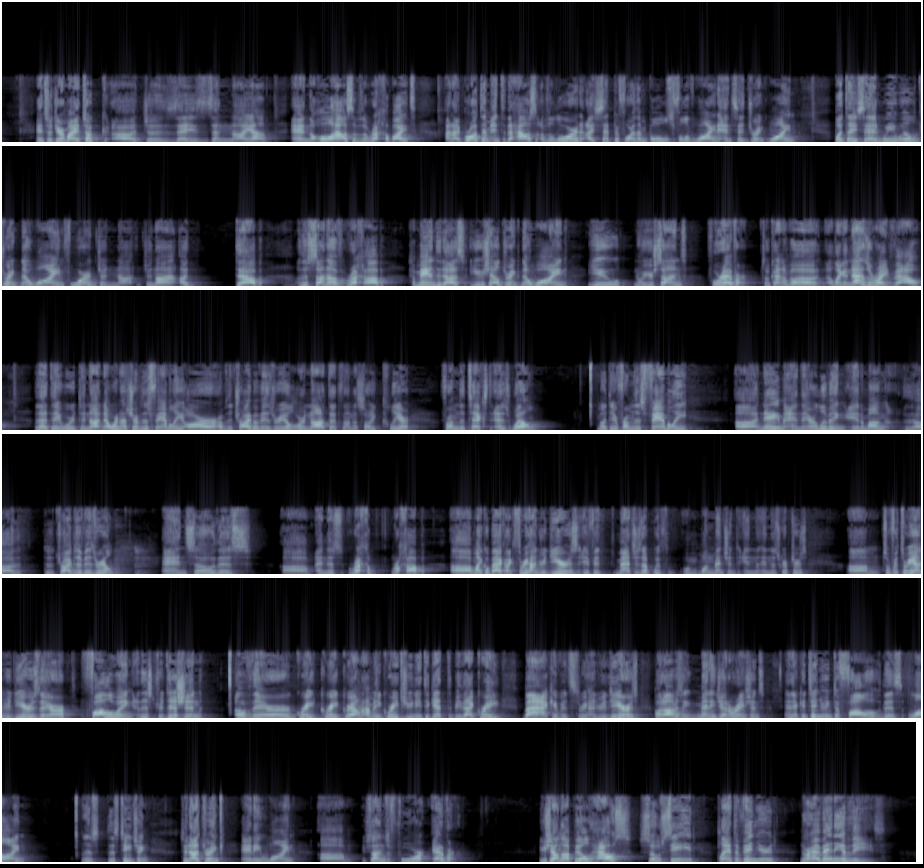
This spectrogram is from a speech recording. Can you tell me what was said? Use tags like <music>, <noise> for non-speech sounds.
And so Jeremiah took uh, Jezaniah and the whole house of the Rechabites and I brought them into the house of the Lord. I set before them bowls full of wine and said, Drink wine. But they said, We will drink no wine, for Jonadab, the son of Rechab, commanded us, You shall drink no wine, you nor your sons forever. So, kind of a, like a Nazarite vow that they were to not. Now, we're not sure if this family are of the tribe of Israel or not. That's not necessarily clear from the text as well but they're from this family uh, name and they are living in among uh, the, the, tribes of Israel. And so this, um, and this Rechab, uh, might go back like 300 years if it matches up with one mentioned in, in the scriptures. Um, so for 300 years, they are following this tradition of their great great ground. How many greats you need to get to be that great back if it's 300 years, but obviously many generations, and they're continuing to follow this line, this, this teaching, to not drink any wine, um, your sons forever. You shall not build house, sow seed, plant a vineyard, nor have any of these.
